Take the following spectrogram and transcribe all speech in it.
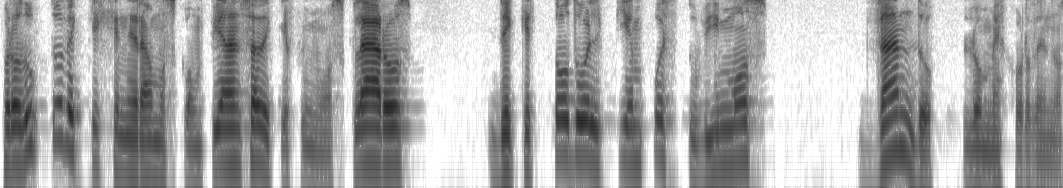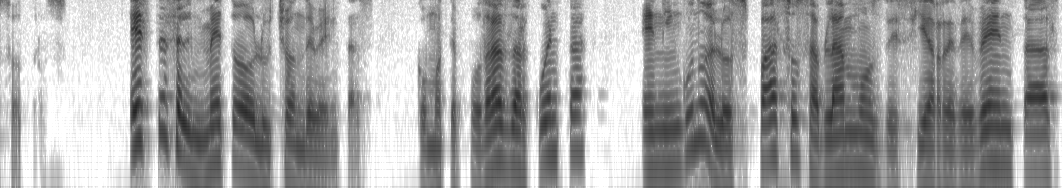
producto de que generamos confianza, de que fuimos claros, de que todo el tiempo estuvimos dando lo mejor de nosotros. Este es el método luchón de ventas. Como te podrás dar cuenta, en ninguno de los pasos hablamos de cierre de ventas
